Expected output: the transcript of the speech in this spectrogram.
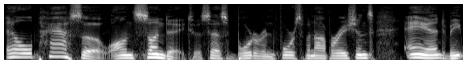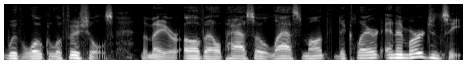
El Paso on Sunday to assess border enforcement operations and meet with local officials. The mayor of El Paso last month declared an emergency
